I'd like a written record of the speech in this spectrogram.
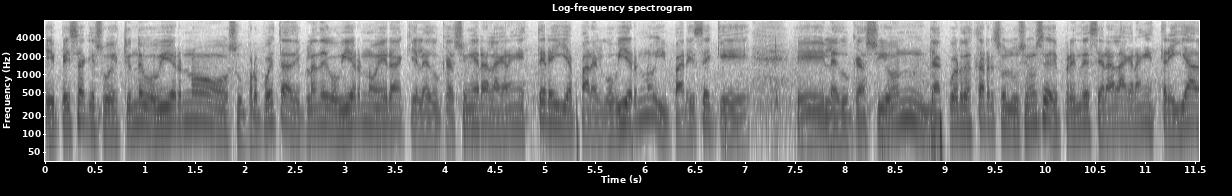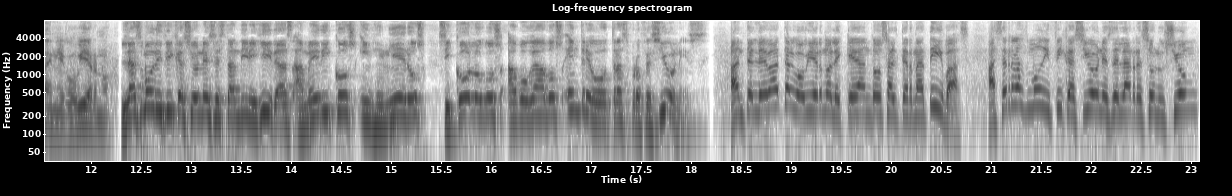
eh, pese a que su gestión de gobierno, su propuesta de plan de gobierno era que la educación era la gran estrella para el gobierno y parece que eh, la educación, de acuerdo a esta resolución, se desprende será la gran estrellada en el gobierno. Las modificaciones están dirigidas a médicos ingenieros, psicólogos, abogados, entre otras profesiones. Ante el debate al gobierno le quedan dos alternativas, hacer las modificaciones de la resolución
